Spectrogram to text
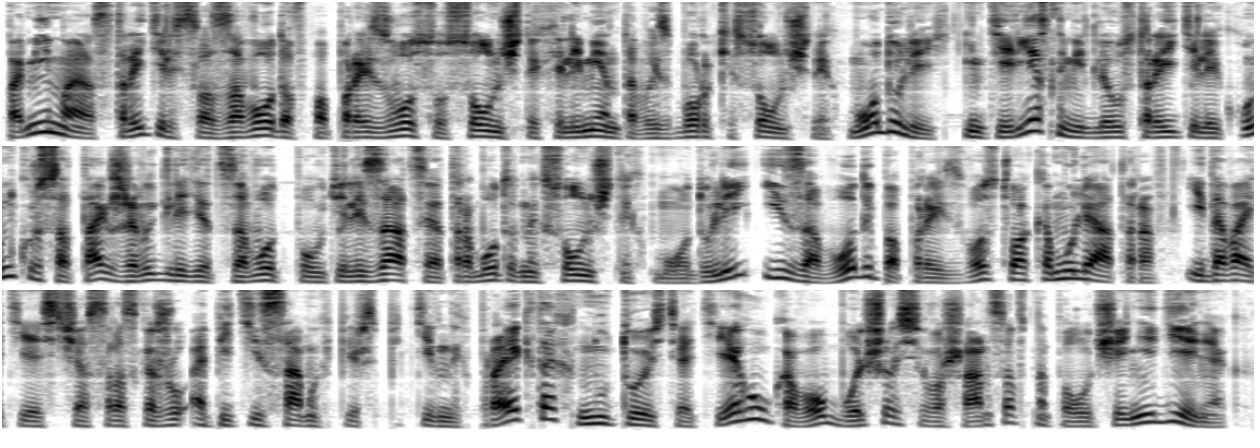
Помимо строительства заводов по производству солнечных элементов и сборки солнечных модулей, интересными для устроителей конкурса также выглядят завод по утилизации отработанных солнечных модулей и заводы по производству аккумуляторов. И давайте я сейчас расскажу о пяти самых перспективных проектах, ну то есть о тех, у кого больше всего шансов на получение денег.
